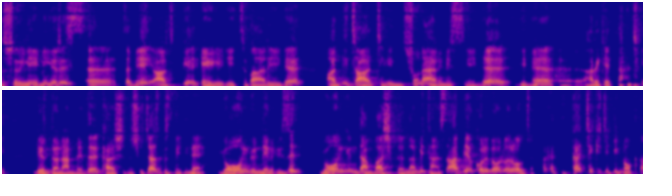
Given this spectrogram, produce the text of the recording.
söyleyebiliriz. E, tabii artık 1 Eylül itibariyle adli tatilin sona ermesiyle yine e, hareketlenecek bir dönemle de karşılaşacağız. Biz de yine yoğun gündemimizin yoğun gündem başlıklarından bir tanesi adliye koridorları olacak. Fakat dikkat çekici bir nokta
